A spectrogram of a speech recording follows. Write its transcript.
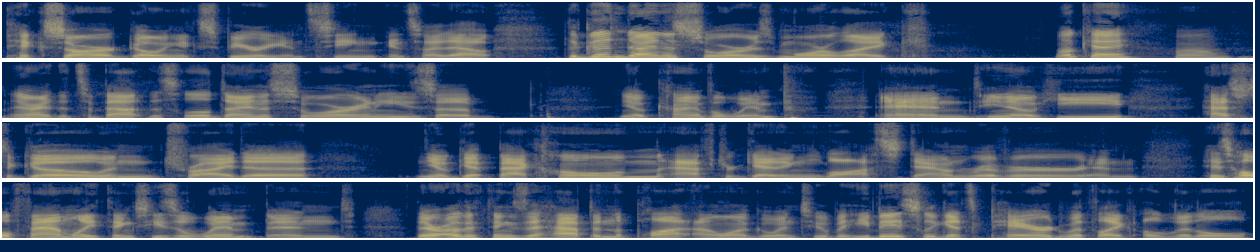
Pixar going experience seeing Inside Out. The Good Dinosaur is more like, okay, well, all right, it's about this little dinosaur, and he's a, you know, kind of a wimp, and you know he has to go and try to, you know, get back home after getting lost downriver, and his whole family thinks he's a wimp, and there are other things that happen. in The plot I don't want to go into, but he basically gets paired with like a little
